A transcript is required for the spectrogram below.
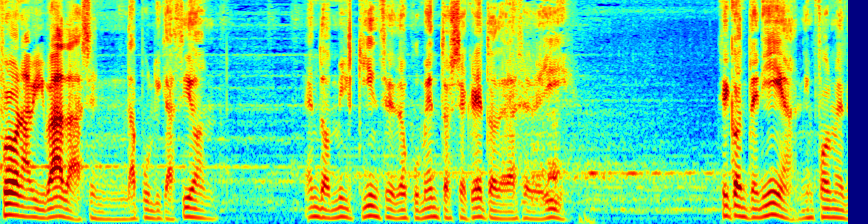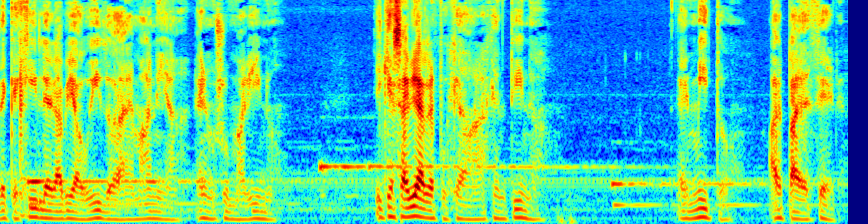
fueron avivadas en la publicación en 2015 de documentos secretos de la FBI, que contenían informes de que Hitler había huido de Alemania en un submarino y que se había refugiado en Argentina. El mito, al parecer,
